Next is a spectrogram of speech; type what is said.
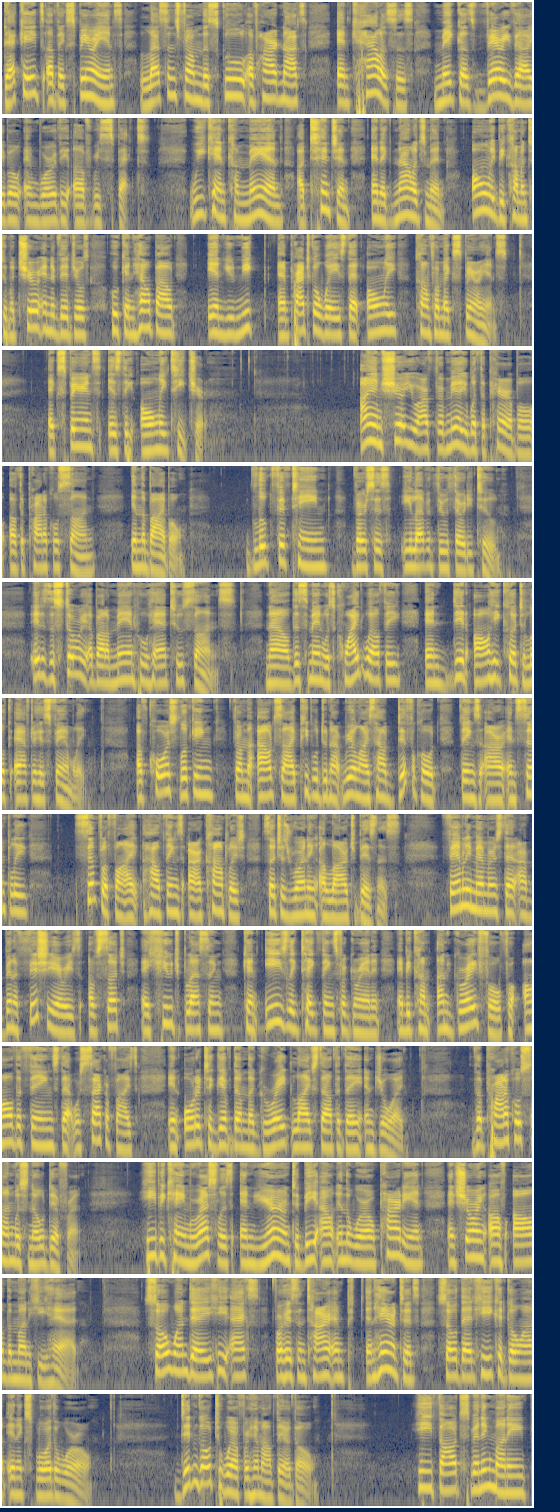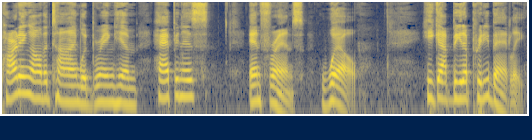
Decades of experience, lessons from the school of hard knocks, and calluses make us very valuable and worthy of respect. We can command attention and acknowledgement only becoming to mature individuals who can help out in unique and practical ways that only come from experience. Experience is the only teacher. I am sure you are familiar with the parable of the prodigal son in the Bible, Luke 15, verses 11 through 32. It is a story about a man who had two sons. Now, this man was quite wealthy and did all he could to look after his family. Of course, looking from the outside, people do not realize how difficult things are and simply simplify how things are accomplished, such as running a large business. Family members that are beneficiaries of such a huge blessing can easily take things for granted and become ungrateful for all the things that were sacrificed in order to give them the great lifestyle that they enjoyed. The prodigal son was no different. He became restless and yearned to be out in the world partying and showing off all the money he had. So one day he asked for his entire inheritance so that he could go out and explore the world. Didn't go too well for him out there, though. He thought spending money, partying all the time would bring him happiness and friends. Well, he got beat up pretty badly.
